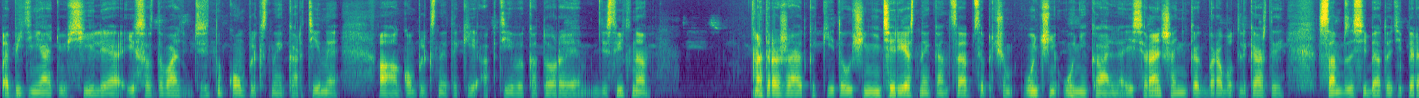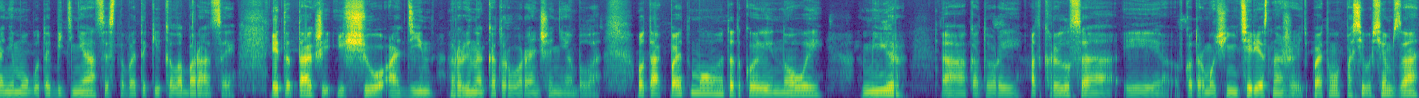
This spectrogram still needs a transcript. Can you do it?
объединять усилия и создавать действительно комплексные картины, а, комплексные такие активы, которые действительно отражают какие-то очень интересные концепции, причем очень уникально. Если раньше они как бы работали каждый сам за себя, то теперь они могут объединяться и создавать такие коллаборации. Это также еще один рынок, которого раньше не было. Вот так. Поэтому это такой новый мир, а, который открылся и в котором очень интересно жить. Поэтому спасибо всем за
